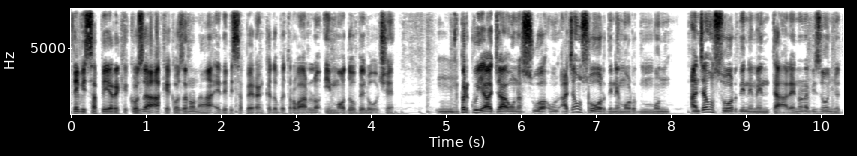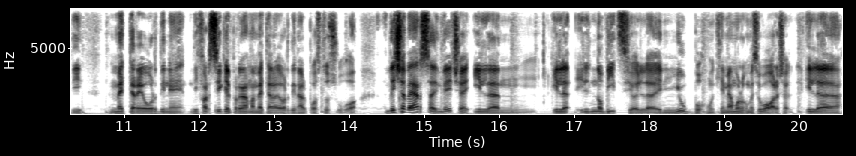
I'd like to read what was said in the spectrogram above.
devi sapere che cosa ha, che cosa non ha e devi sapere anche dove trovarlo in modo veloce. Mm, per cui ha già, sua, un, ha già, ordine mon, ha già un suo ordine mentale, non ha bisogno di mettere ordine, di far sì che il programma metta ordine al posto suo. Viceversa, invece, il, mm, il, il novizio, il, il newbo, chiamiamolo come si vuole, cioè il,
